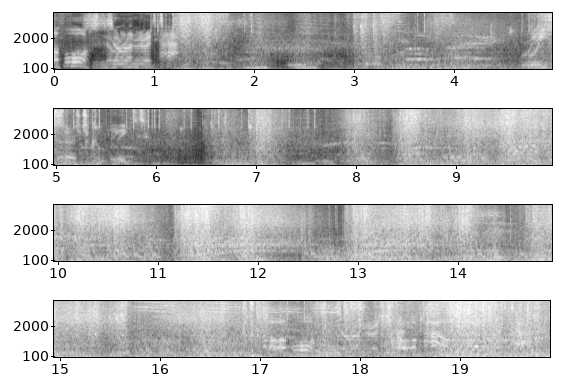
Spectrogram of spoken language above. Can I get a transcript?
Our forces are under attack. Research complete. Our forces are under attack. Our town is under attack.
